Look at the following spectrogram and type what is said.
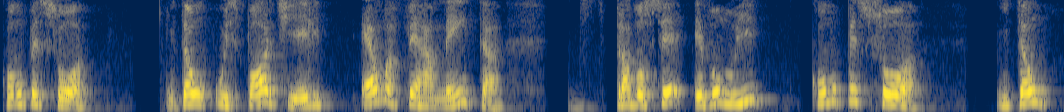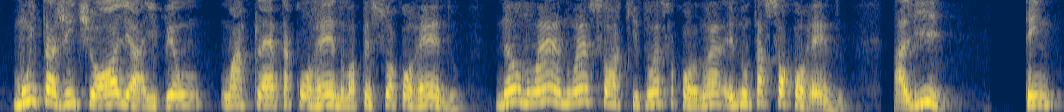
como pessoa. Então, o esporte ele é uma ferramenta para você evoluir como pessoa. Então, muita gente olha e vê um, um, atleta correndo, uma pessoa correndo. Não, não é, não é só aqui, não é só correndo, é, ele não está só correndo. Ali tem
